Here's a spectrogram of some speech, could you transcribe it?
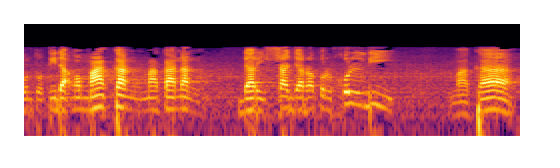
untuk tidak memakan makanan dari syajaratul khuldi maka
